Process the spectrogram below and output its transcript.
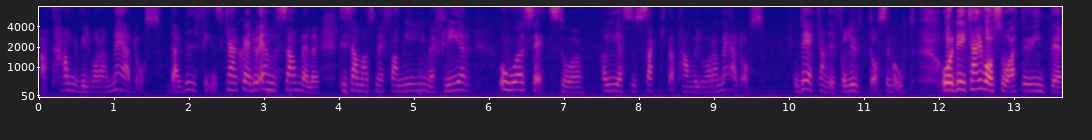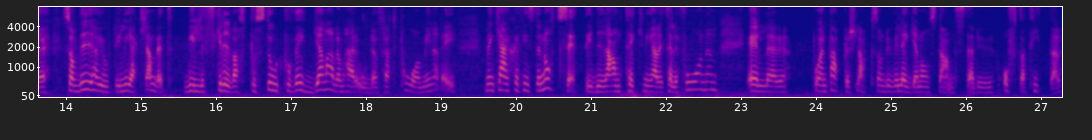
att han vill vara med oss där vi finns. Kanske är du ensam eller tillsammans med familj, med fler. Oavsett så har Jesus sagt att han vill vara med oss. Och det kan vi få luta oss emot. Och det kan ju vara så att du inte, som vi har gjort i leklandet, vill skrivas på stort på väggarna de här orden för att påminna dig. Men kanske finns det något sätt i dina anteckningar i telefonen eller på en papperslapp som du vill lägga någonstans där du ofta tittar.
